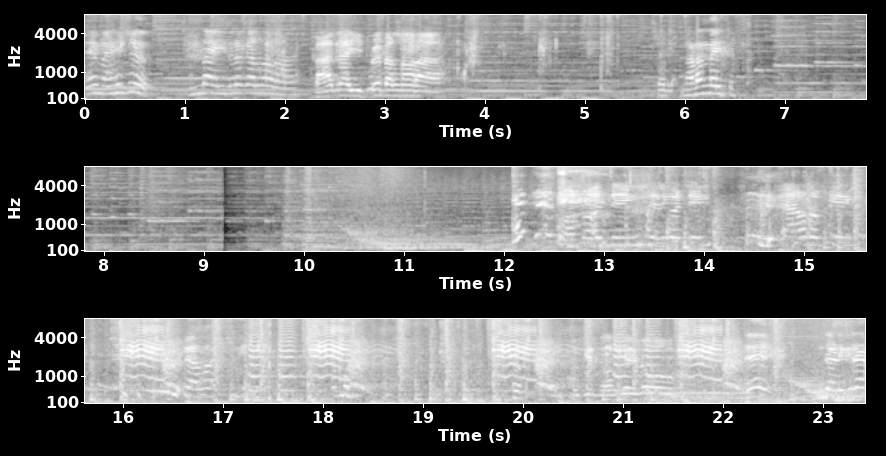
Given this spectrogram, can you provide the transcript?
ఏ మహేష్ ముందా ఐదులోకి వెళ్దాంరా? కాదురా ఇటువైపు వెళ్దాంరా. సరే నడండి అయితే ఏ ముందు అడిగిరా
